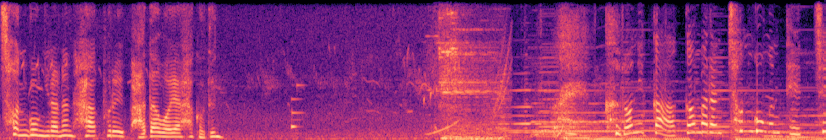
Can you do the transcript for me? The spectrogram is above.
천공이라는 하프를 받아와야 하거든. 그러니까 아까 말한 천공은 대체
